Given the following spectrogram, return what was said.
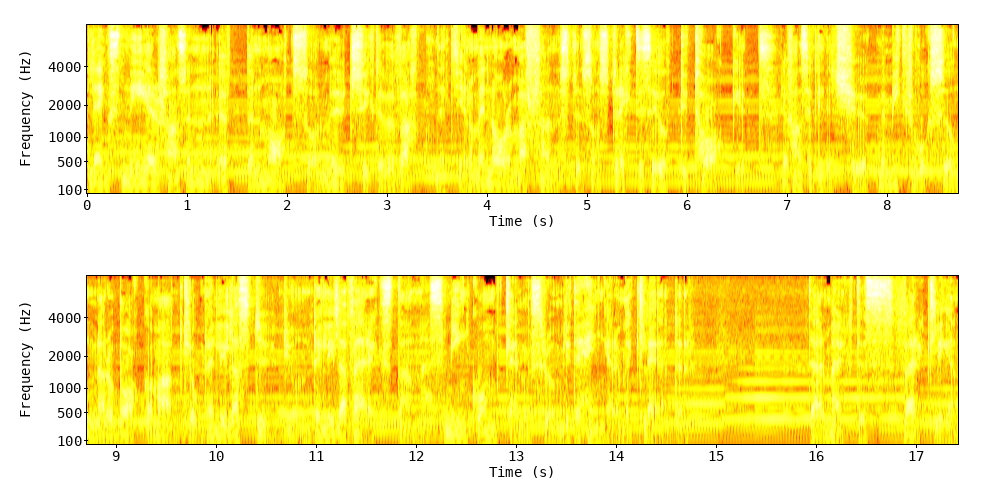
Längst ner fanns en öppen matsal med utsikt över vattnet genom enorma fönster som sträckte sig upp till taket. Det fanns ett litet kök med mikrovågsugnar och bakom allt låg den lilla studion, den lilla verkstaden, smink och omklädningsrum, lite hängare med kläder. Där märktes verkligen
